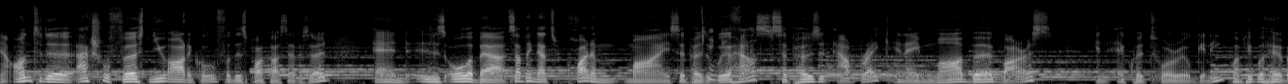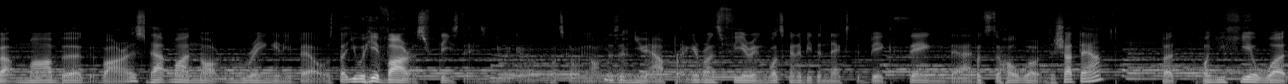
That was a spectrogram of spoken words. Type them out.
Now, on to the actual first new article for this podcast episode. And it is all about something that's quite a my supposed wheelhouse supposed outbreak in a Marburg virus in Equatorial Guinea. When people hear about Marburg virus, that might not ring any bells, but you will hear virus these days and you would go, What's going on? There's a new outbreak. Everyone's fearing what's going to be the next big thing that puts the whole world into shutdown. But when you hear what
